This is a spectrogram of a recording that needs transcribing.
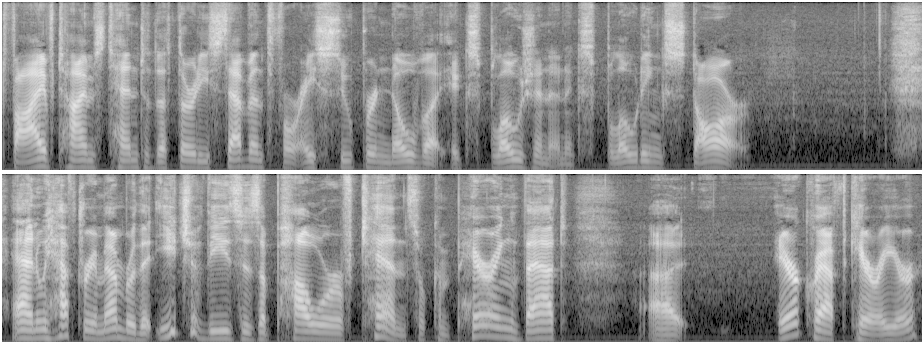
5 times 10 to the 37th for a supernova explosion, an exploding star. And we have to remember that each of these is a power of 10. So comparing that uh, aircraft carrier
